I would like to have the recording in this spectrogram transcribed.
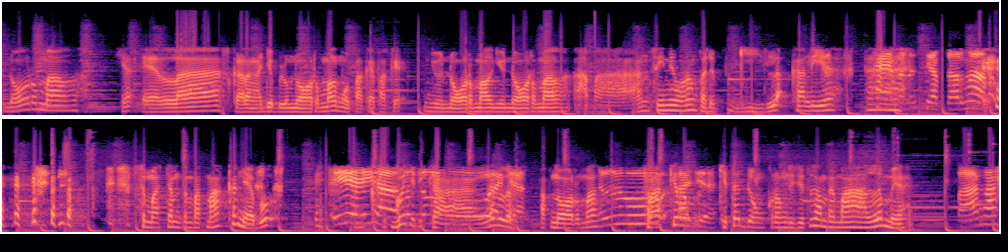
normal ya elah sekarang aja belum normal mau pakai-pakai new normal new normal apaan sih ini orang pada gila kali ya Hai Ah, manusia abnormal. semacam tempat makan ya bu iya iya. gue jadi kangen loh abnormal Lu terakhir aja. kita dongkrong di situ sampai malam ya Parah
